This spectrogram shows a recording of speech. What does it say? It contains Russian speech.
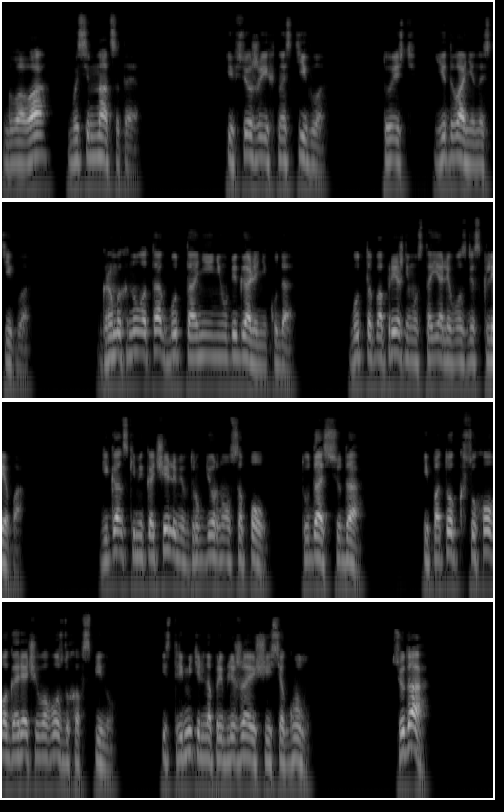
Глава восемнадцатая. И все же их настигло, то есть едва не настигло. Громыхнуло так, будто они и не убегали никуда, будто по-прежнему стояли возле склепа. Гигантскими качелями вдруг дернулся пол, туда-сюда, и поток сухого горячего воздуха в спину, и стремительно приближающийся гул. Сюда!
